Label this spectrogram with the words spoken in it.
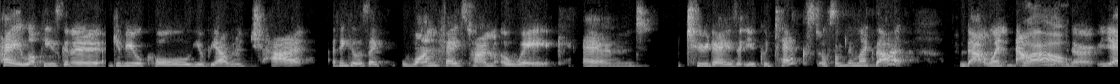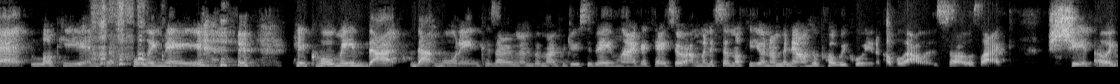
"Hey, Locky's going to give you a call. You'll be able to chat I think it was like one FaceTime a week and two days that you could text or something like that. That went out wow. the window. Yeah, Locky ended up calling me. he called me that that morning because I remember my producer being like, "Okay, so I'm going to send Locky your number now. He'll probably call you in a couple hours." So I was like, "Shit!" I like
